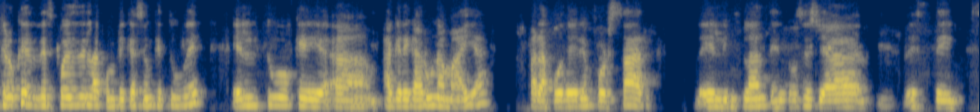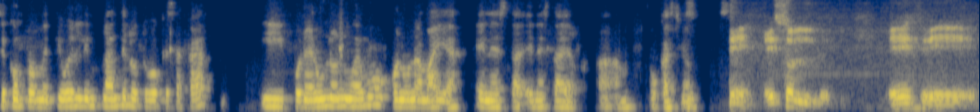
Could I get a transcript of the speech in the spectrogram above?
creo que después de la complicación que tuve, él tuvo que ah, agregar una malla para poder enforzar el implante. Entonces ya este, se comprometió el implante, lo tuvo que sacar y poner uno nuevo con una malla en esta, en esta ocasión. Sí, eso es, eh,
